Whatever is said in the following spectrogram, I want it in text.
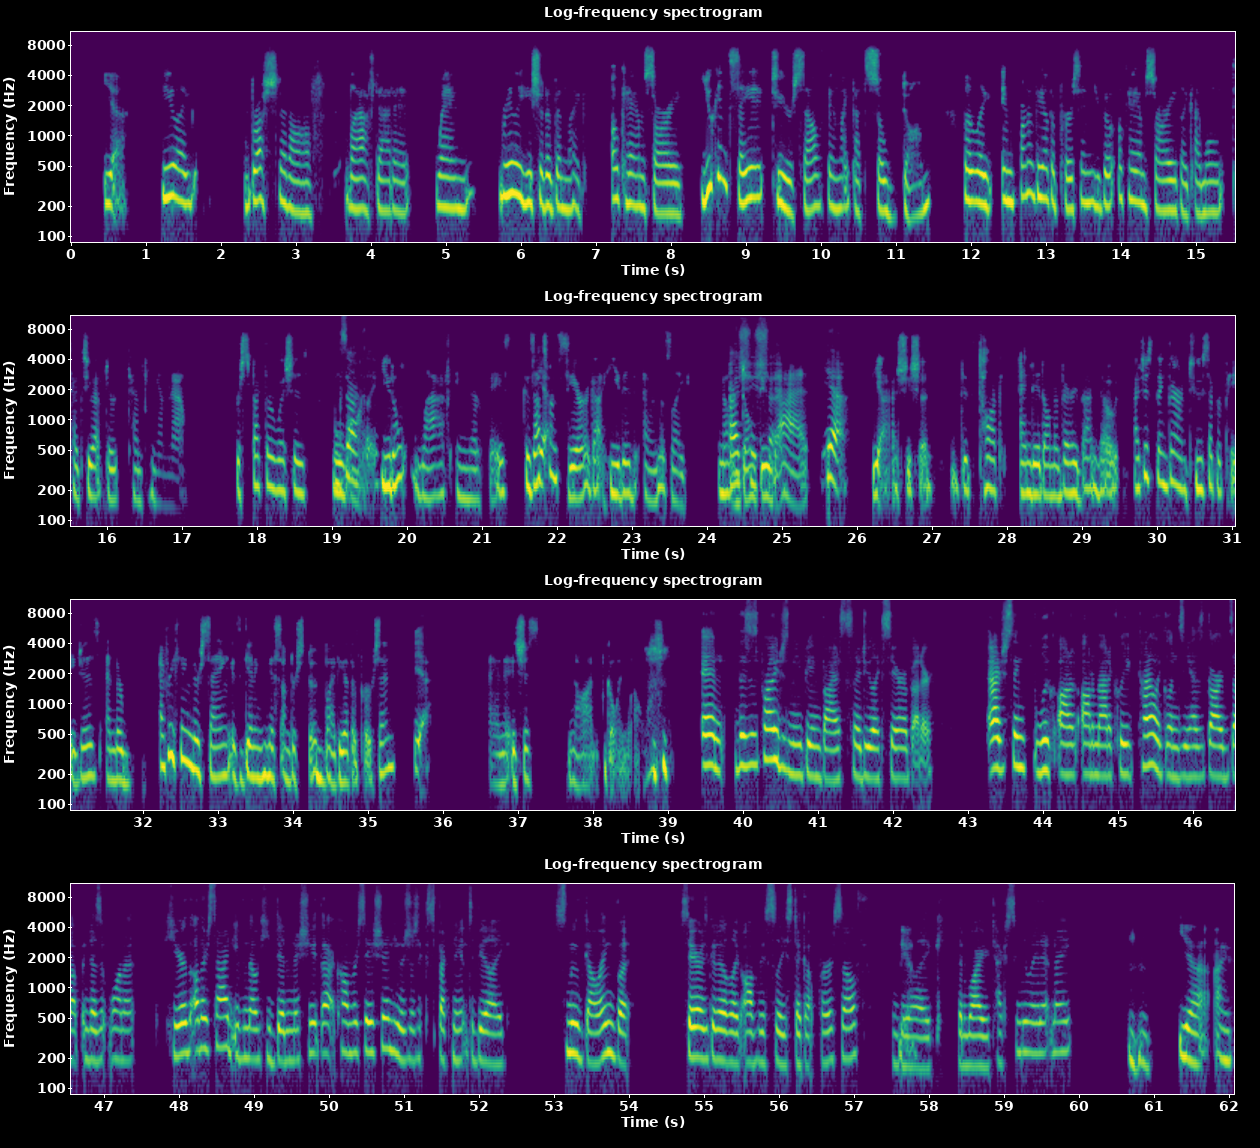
Yeah. He like brushed it off, laughed at it when really he should have been like, okay, I'm sorry. You can say it to yourself, being like, that's so dumb. But like in front of the other person, you go, okay, I'm sorry. Like, I won't text you after 10 p.m. now. Respect their wishes. Exactly. On. You don't laugh in their face because that's Yeah. when Ciara got heated and was like, no, As don't do should. that Yeah. yeah, as she should. The talk ended on a very bad note. I just think they're on two separate pages and they're everything they're saying is getting misunderstood by the other person. Yeah. And it's just not going well. And this is probably just me being biased because I do like Sarah better. And I just think Luke auto- automatically, kind of like Lindsay, has guards up and doesn't want to hear the other side, even though he did initiate that conversation. He was just expecting it to be like smooth going, but Sarah's gonna like obviously stick up for herself and be Yeah. like, then why are you texting me late at night? hmm Yeah, I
